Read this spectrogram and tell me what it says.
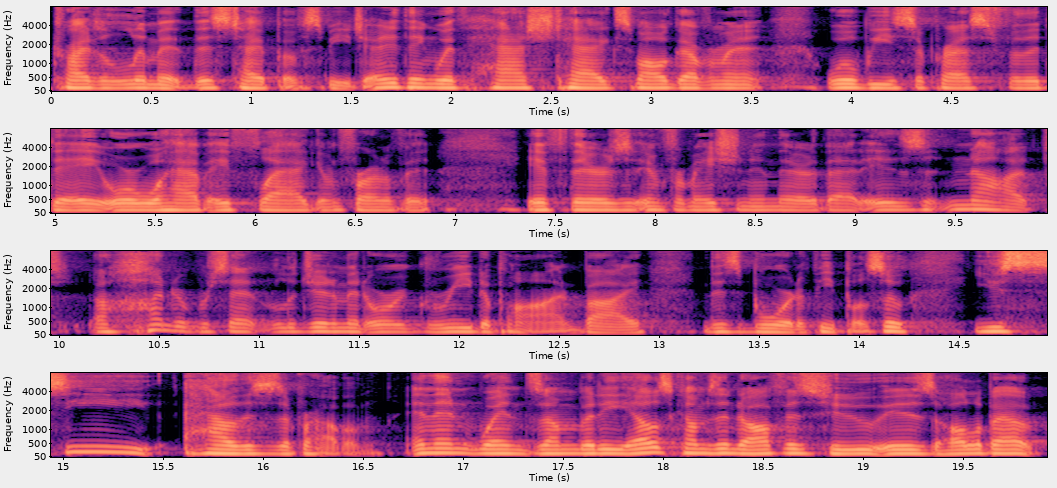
try to limit this type of speech. Anything with hashtag small government will be suppressed for the day or will have a flag in front of it if there's information in there that is not 100% legitimate or agreed upon by this board of people. So you see how this is a problem. And then when somebody else comes into office who is all about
